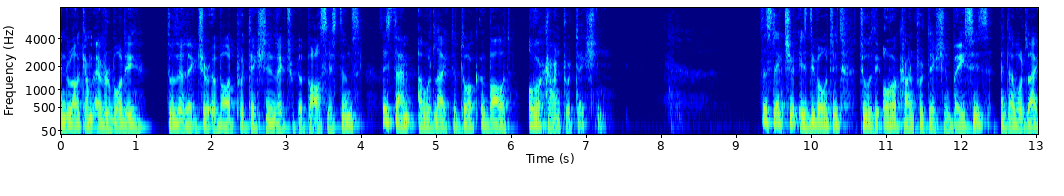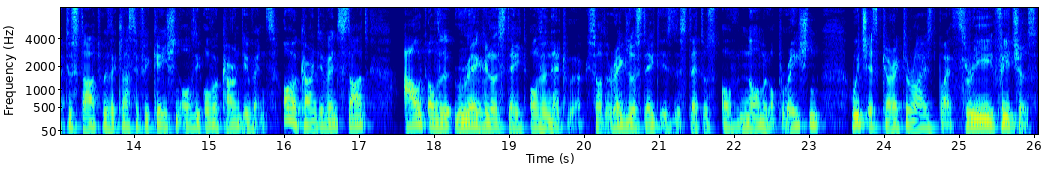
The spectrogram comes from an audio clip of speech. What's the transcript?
and welcome everybody to the lecture about protection in electrical power systems. This time I would like to talk about overcurrent protection. This lecture is devoted to the overcurrent protection basis and I would like to start with a classification of the overcurrent events. Overcurrent events start out of the regular state of the network. So the regular state is the status of normal operation, which is characterized by three features.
